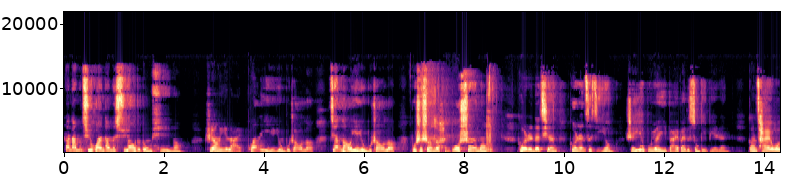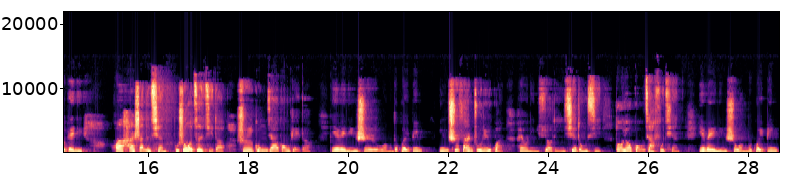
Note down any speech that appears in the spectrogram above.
让他们去换他们需要的东西呢？这样一来，官吏也用不着了，监牢也用不着了，不是省了很多事儿吗？个人的钱，个人自己用，谁也不愿意白白的送给别人。刚才我给你换汗衫的钱，不是我自己的，是公家供给的。因为您是我们的贵宾，您吃饭住旅馆，还有您需要的一切东西，都由公家付钱。因为您是我们的贵宾，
